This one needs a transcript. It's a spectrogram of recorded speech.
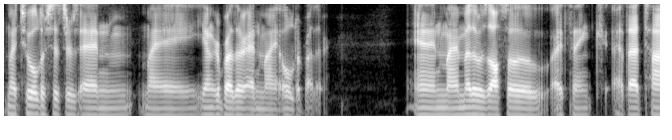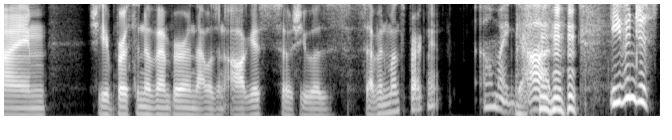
my two older sisters, and my younger brother and my older brother. And my mother was also, I think, at that time, she gave birth in November, and that was in August, so she was seven months pregnant. Oh my god. Even just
